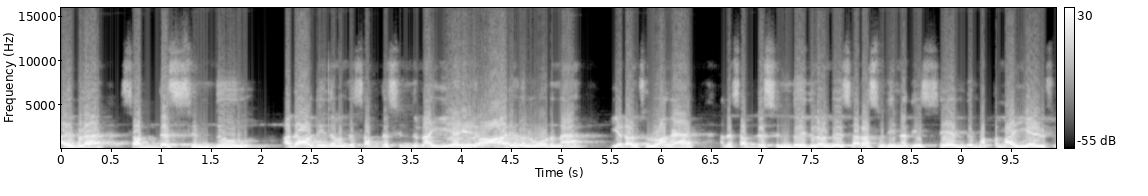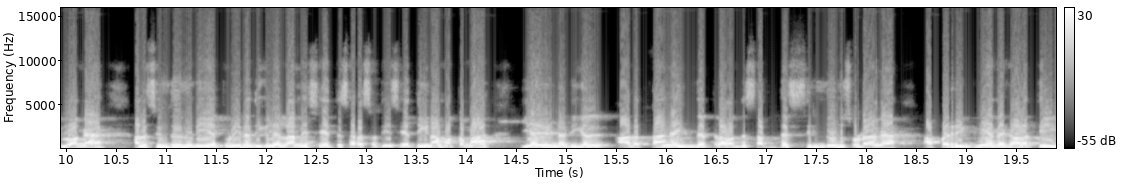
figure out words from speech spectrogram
அதே போல சப்த சிந்து அதாவது இதை வந்து சப்த சிந்துனா ஏழு ஆறுகள் ஓடுன இடம்னு சொல்லுவாங்க. அந்த சப்த சிந்து இதுல வந்து சரஸ்வதி நதி சேர்ந்து மொத்தமா ஏழு சொல்லுவாங்க. அந்த சிந்துனுடைய துணை நதிகள் எல்லாமே சேர்த்து சரஸ்வதியை சேர்த்தீங்கன்னா மொத்தமா ஏழு நதிகள். அதைத்தாங்க இந்த இடத்துல வந்து சப்த சிந்துன்னு சொல்றாங்க. அப்ப ரிக்வேத காலத்தில்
